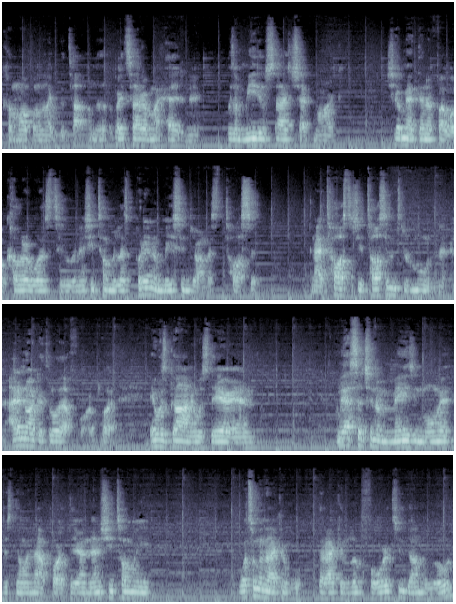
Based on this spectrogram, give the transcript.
come up on like the top on the right side of my head, and it was a medium-sized check mark. She helped me identify what color it was too, and then she told me, "Let's put it in a mason jar and let's toss it." And I tossed it. She tossed it into the moon, and I didn't know I could throw that far, but it was gone. It was there, and we had such an amazing moment just doing that part there. And then she told me what's something that I can that I can look forward to down the road.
